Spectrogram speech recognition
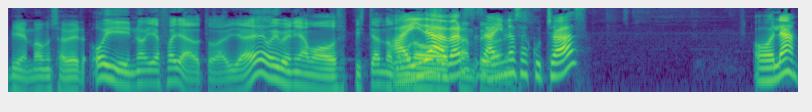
Bien, vamos a ver. Hoy no había fallado todavía, ¿eh? Hoy veníamos pisteando como Aida, a ver, ¿ahí nos escuchás? Hola.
